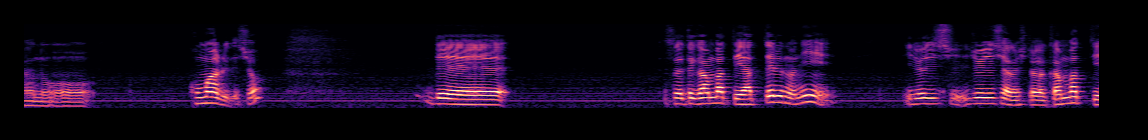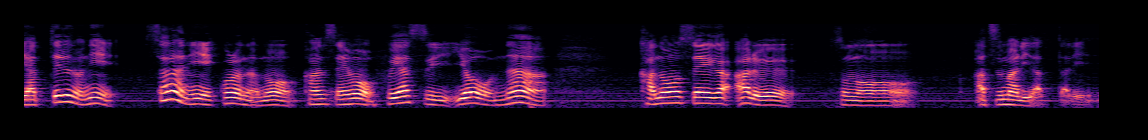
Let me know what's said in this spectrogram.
あの困るでしょ？で、そうやって頑張ってやってるのに、医療従事者の人が頑張ってやってるのに、さらにコロナの感染を増やすような可能性がある、その、集まりだったり、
